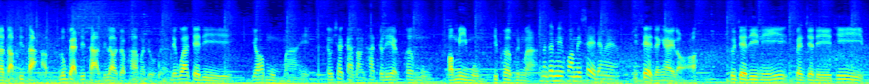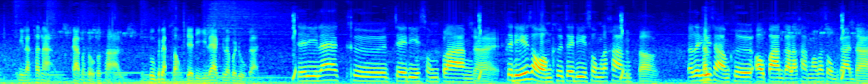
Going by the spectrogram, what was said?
ระดับที่ 3 รูปแบบที่ 3 ที่เราจะพามาดูกันเรียกว่าเจดีย่อมุมไม้นักวิชาการบางท่านก็เรียกเพิ่มมุม เพราะมีมุมที่เพิ่มขึ้นมา มันจะมีความพิเศษยังไงอะพิเศษยังไงหรอ คือเจดีนี้เป็นเจดีที่มีลักษณะการผสมผสานรูปแบบ2เจดีแรกที่เราไปดูกันเจดีย์แรกคือเจดีย์ทรงปรางใช่เจดีย์ที่สองคือเจดีย์ทรงระฆังถูกต้องแล้วเจดีย์ที่สามคือเอาปรางกับระฆังมาผสมกันใช่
